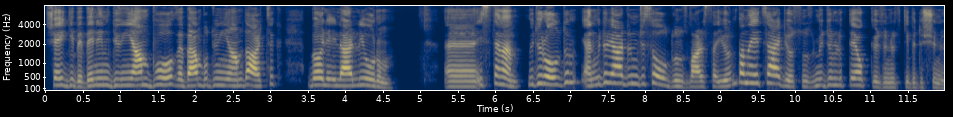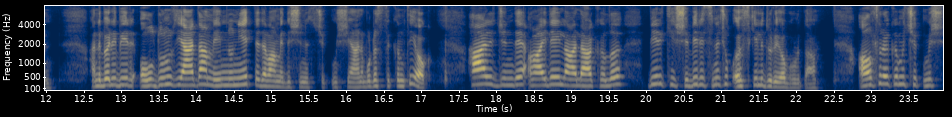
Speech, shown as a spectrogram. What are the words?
şey gibi benim dünyam bu ve ben bu dünyamda artık böyle ilerliyorum. Ee, istemem. Müdür oldum. Yani müdür yardımcısı olduğunuz varsayıyorum. Bana yeter diyorsunuz. Müdürlükte yok gözünüz gibi düşünün. Hani böyle bir olduğunuz yerden memnuniyetle devam edişiniz çıkmış yani. Burada sıkıntı yok. Haricinde aileyle alakalı bir kişi birisine çok öfkeli duruyor burada. 6 rakamı çıkmış.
